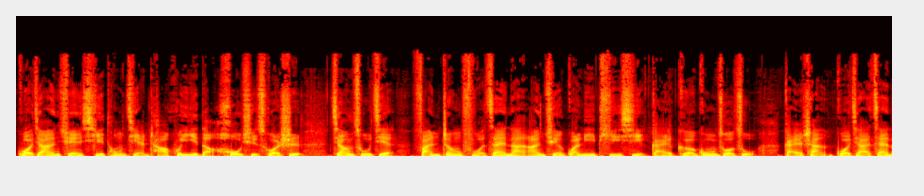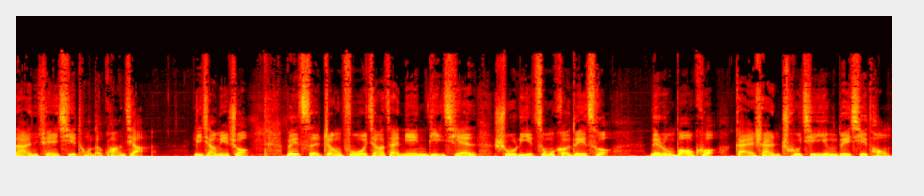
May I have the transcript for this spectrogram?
国家安全系统检查会议的后续措施，将组建泛政府灾难安全管理体系改革工作组，改善国家灾难安全系统的框架。李祥敏说，为此，政府将在年底前树立综合对策。内容包括改善初期应对系统，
